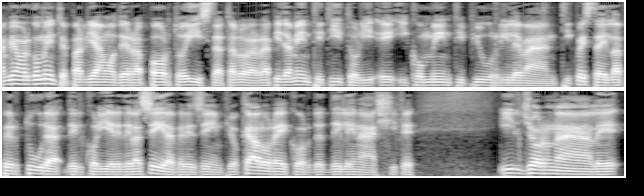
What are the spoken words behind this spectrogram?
Cambiamo argomento e parliamo del rapporto Istat. Allora, rapidamente i titoli e i commenti più rilevanti. Questa è l'apertura del Corriere della Sera, per esempio, calo record delle nascite. Il giornale,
